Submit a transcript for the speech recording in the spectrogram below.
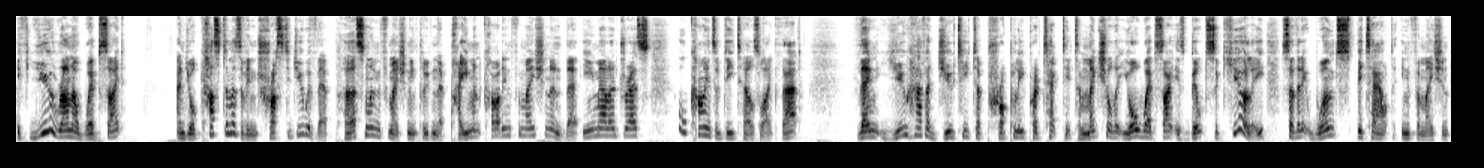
if you run a website and your customers have entrusted you with their personal information, including their payment card information and their email address, all kinds of details like that, then you have a duty to properly protect it, to make sure that your website is built securely so that it won't spit out information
